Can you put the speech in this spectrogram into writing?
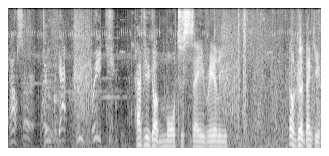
Now, sir, to Gap Creek Breach. Have you got more to say, really? Oh, good, thank you.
